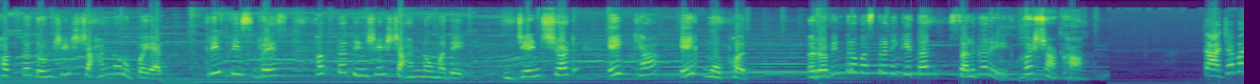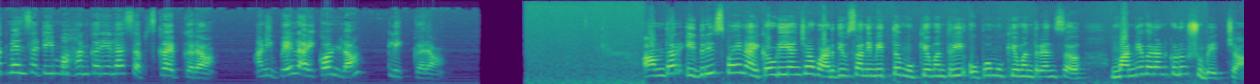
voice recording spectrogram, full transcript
फक्त दोनशे शहाण्णव रुपयात. थ्री पीस ड्रेस फक्त तीनशे शहाण्णवमध्ये. जेंट शर्ट एक घ्या एक मोफत. रवींद्र वस्त्र निकेतन सलगरे व शाखा. ताज्या बातम्यांसाठी महान करेला सबस्क्राईब करा आणि बेल आयकॉनला क्लिक करा. आमदार इद्रिसभाई नायकवडी यांच्या वाढदिवसानिमित्त मुख्यमंत्री उपमुख्यमंत्र्यांसह मान्यवरांकडून शुभेच्छा.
